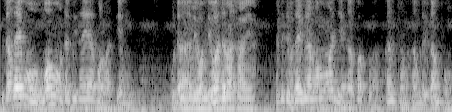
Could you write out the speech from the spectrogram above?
Pertama saya mau ngomong tapi saya mau hati yang udah dewasa dewasa dewasa ya tapi teman saya bilang ngomong aja nggak apa-apa. Kan sama-sama dari kampung.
